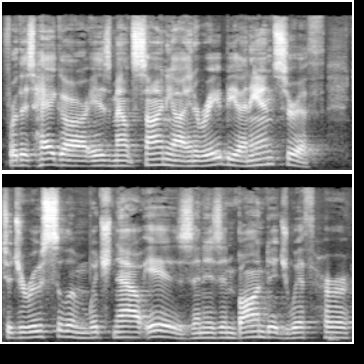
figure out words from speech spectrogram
For this Hagar is Mount Sinai in Arabia and answereth to Jerusalem, which now is and is in bondage with her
